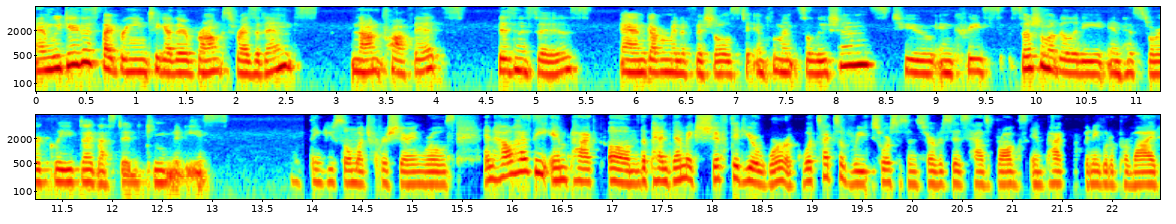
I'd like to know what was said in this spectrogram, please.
And we do this by bringing together Bronx residents, nonprofits, businesses, and government officials to implement solutions to increase social mobility in historically divested communities. Thank you so much for sharing, Rose. And how has the impact, um, the pandemic shifted your work? What types of resources and services has Bronx Impact been able to provide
